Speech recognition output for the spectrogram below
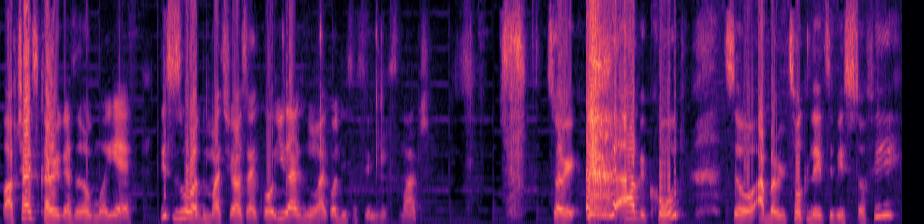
But I've tried to carry you guys along. But yeah, this is one of the materials I got. You guys know I got this as a mix match. Sorry, I have a cold, so I'm gonna talk a little bit stuffy.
